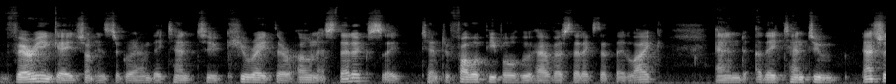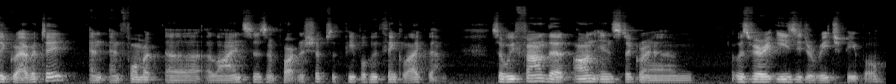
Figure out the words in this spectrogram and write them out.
very engaged on Instagram. They tend to curate their own aesthetics. They tend to follow people who have aesthetics that they like. And they tend to naturally gravitate and, and form uh, alliances and partnerships with people who think like them. So we found that on Instagram, it was very easy to reach people.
